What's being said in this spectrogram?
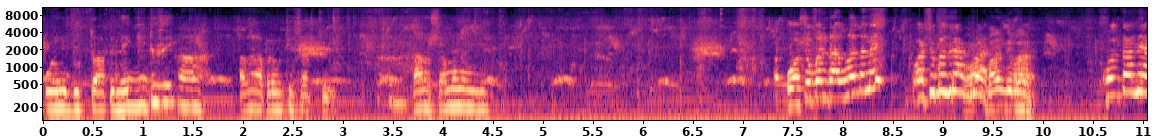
કોઈની દુઃખ તો આપણે નહીં દીધું છે. હવે આપણે ઉઠી શકશું તારો સામાન આવી ગયો. ઓછું બંધ રાખવા તમે. ઓછું બંધ રાખવા ખોલતા ને.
